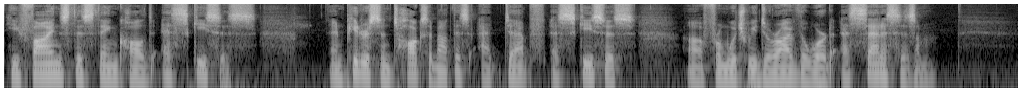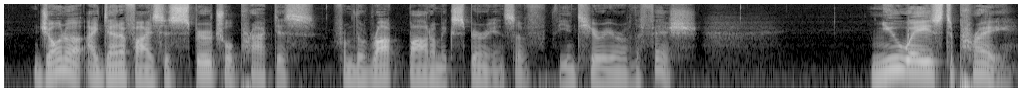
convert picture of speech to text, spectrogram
He finds this thing called ascesis. And Peterson talks about this at depth ascesis, uh, from which we derive the word asceticism. Jonah identifies his spiritual practice from the rock bottom experience of the interior of the fish. New ways to pray,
